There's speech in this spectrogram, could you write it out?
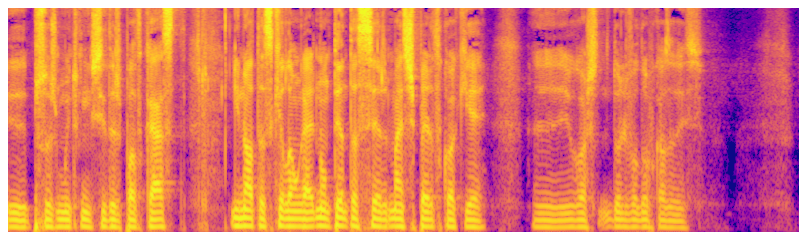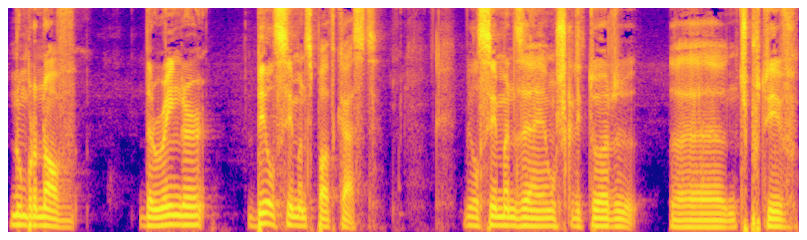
eh, pessoas muito conhecidas de podcast e nota-se que ele é um gajo, não tenta ser mais esperto do que é. Eh, eu gosto, dou-lhe valor por causa disso. Número 9, The Ringer, Bill Simmons Podcast. Bill Simmons é um escritor uh, desportivo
